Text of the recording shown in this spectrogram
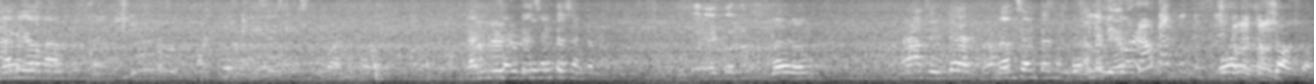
मैम यहाँ ma'am. Ma'am centre centre centre ma'am. Ram center. Ram center, center. Let me go round and go this way. Oh, sure, sure.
